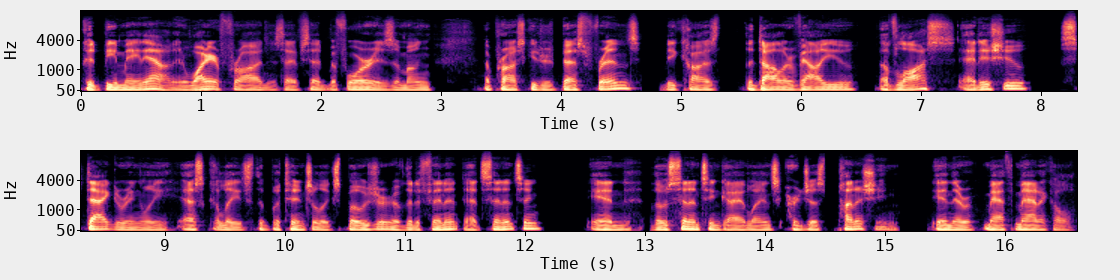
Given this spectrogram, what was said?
could be made out. And wire fraud, as I've said before, is among a prosecutor's best friends because the dollar value of loss at issue staggeringly escalates the potential exposure of the defendant at sentencing. And those sentencing guidelines are just punishing in their mathematical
